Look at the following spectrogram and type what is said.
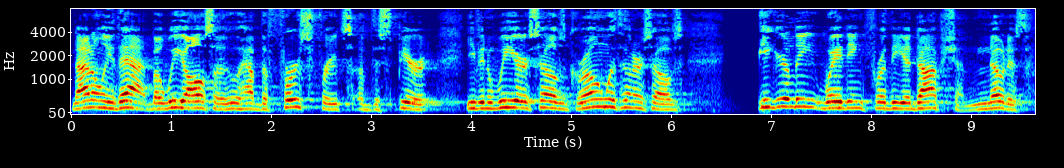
Not only that, but we also who have the first fruits of the Spirit, even we ourselves groan within ourselves, eagerly waiting for the adoption. Notice,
